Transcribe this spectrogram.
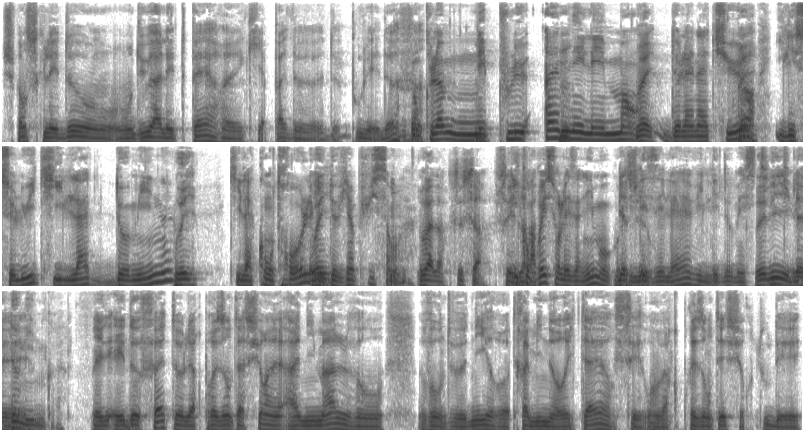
je, pense que les deux ont, ont dû aller de pair et qu'il n'y a pas de, de poulet d'œuf. Donc l'homme n'est plus un mmh. élément oui. de la nature, oui. il est celui qui la domine. Oui qui la contrôle et il devient puissant. Voilà, c'est ça. Y compris sur les animaux. Quoi. Il sûr. les élève, il les domestique, oui, il les domine. Quoi. Et, de fait, les représentations animales vont vont devenir très minoritaires. C'est, on va représenter surtout des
